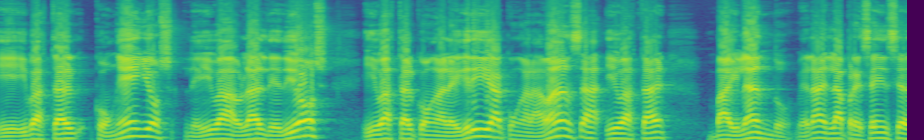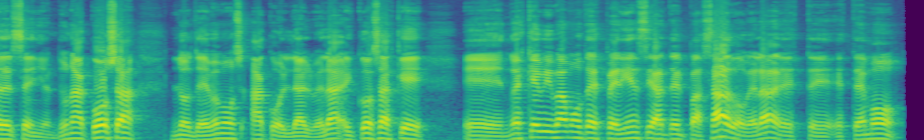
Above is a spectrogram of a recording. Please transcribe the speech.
iba a estar con ellos, le iba a hablar de Dios, iba a estar con alegría, con alabanza, iba a estar bailando, ¿verdad? En la presencia del Señor. De una cosa nos debemos acordar, ¿verdad? Hay cosas que eh, no es que vivamos de experiencias del pasado, ¿verdad? Este, estemos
